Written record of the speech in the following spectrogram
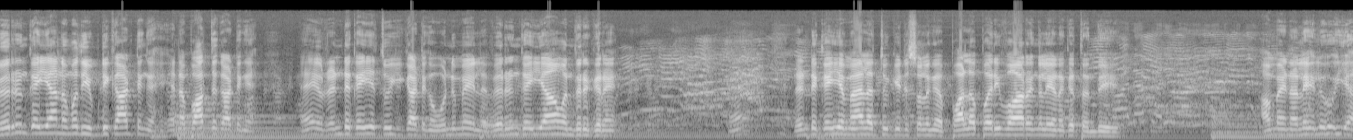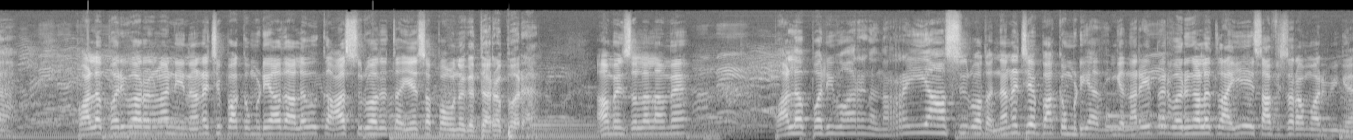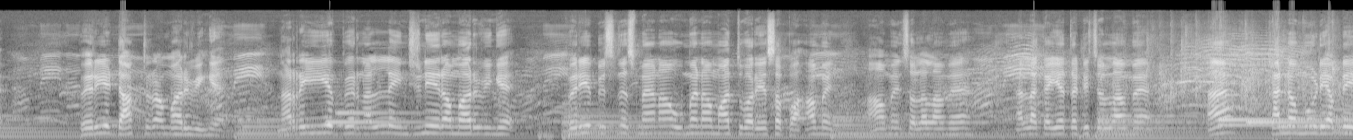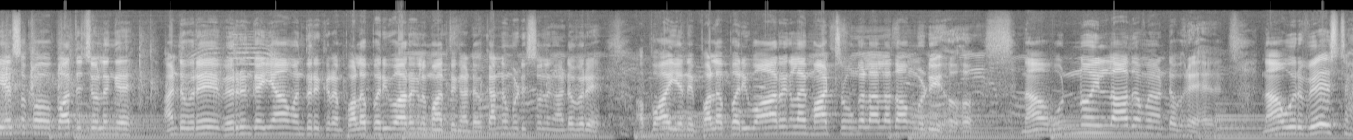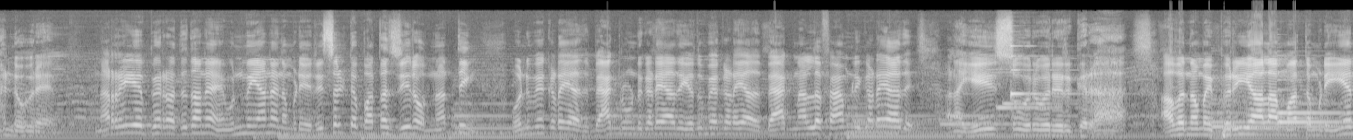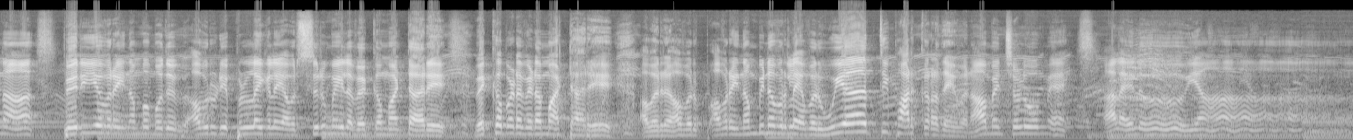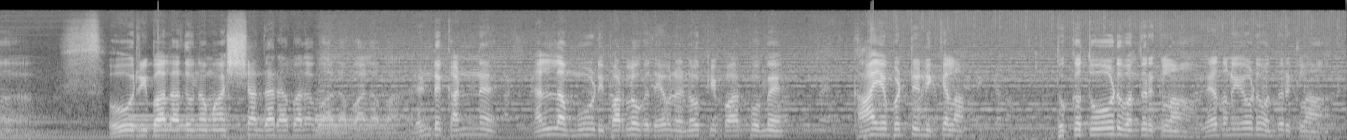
வெறும் கையா நமது இப்படி காட்டுங்க. என்னை பார்த்து காட்டுங்க. ரெண்டு கையை தூக்கி காட்டுங்க. ஒண்ணுமே இல்லை. வெறும் கையா வந்திருக்கிறேன். ரெண்டு கையை மேல தூக்கிட்டு சொல்லுங்க. பல பரிவாரங்கள் எனக்கு தந்தீர் ஆமே நல்லேலூயா பல பரிவாரங்களாம் நீ நினைச்சு பார்க்க முடியாத அளவுக்கு ஆசீர்வாதத்தை ஏசப்பா உனக்கு தரப்போறார் ஆமென். சொல்லலாமே? பல பரிவாரங்கள் நிறைய ஆசீர்வாதம். நினைச்சே பார்க்க முடியாது. இங்க நிறைய பேர் வருங்காலத்துல ஐஏஎஸ் ஆபீசரா மாறுவீங்க. பெரிய டாக்டரா மாறுவீங்க. நிறைய பேர் நல்ல இன்ஜினியரா மாறுவீங்க. பெரிய பிசினஸ் மேனா உமனா மாத்துவார் ஏசப்பா ஆமென். ஆமென் சொல்லலாமே. நல்லா கையை தட்டி சொல்லலாமே ஆ? கண்ணை மூடி அப்படியே ஏசப்பாவை பார்த்து சொல்லுங்க. ஆண்டவரே வெறும் கையா வந்திருக்கிறேன். பல பரிவாரங்களை மாத்துங்க ஆண்டவர். கண்ணை மூடி சொல்லுங்க ஆண்டவரே. அப்பா என்னை பல பரிவாரங்களை மாற்ற உங்களால தான் முடியும். நான் ஒன்றும் இல்லாதவன் ஆண்டவரே. நான் ஒரு வேஸ்ட் ஆண்டவரே. நிறைய பேர் அதுதானே. உண்மையான நம்முடைய ரிசல்ட்டை பார்த்தா ஜீரோ நத்திங் ஒன்றுமே கிடையாது. பேக்ரவுண்டு கிடையாது எதுவுமே கிடையாது. பேக் நல்ல ஃபேமிலி கிடையாது. ஆனால் இயேசு ஒருவர் இருக்கிறார். அவர் நம்மை பெரிய ஆளாக மாற்ற முடியும். ஏன்னா பெரியவரை நம்பும்போது அவருடைய பிள்ளைகளை அவர் சிறுமையில் வைக்க மாட்டார். வெக்கப்பட விட மாட்டார். அவர் அவர் அவரை நம்பினவர்களை அவர் உயர்த்தி பார்க்கிற தேவன். ஆமே சொல்லுவோமே. அலையலூயா ஓ ரிபாலது நம சந்தர பல பல பல பல. ரெண்டு கண்ணு. நல்லா மூடி பரலோக தேவனை நோக்கி பார்ப்போமே. காயப்பட்டு நிற்கலாம். துக்கத்தோடு வந்திருக்கலாம். வேதனையோடு வந்திருக்கலாம்.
